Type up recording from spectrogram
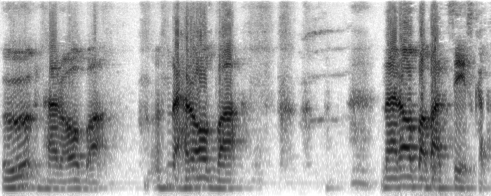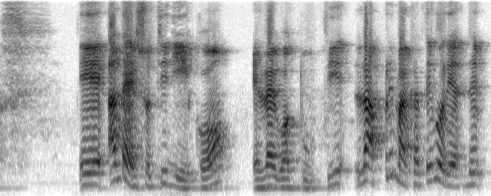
Uh, una roba. Una roba. Una roba pazzesca. E adesso ti dico e leggo a tutti, la prima categoria, de,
